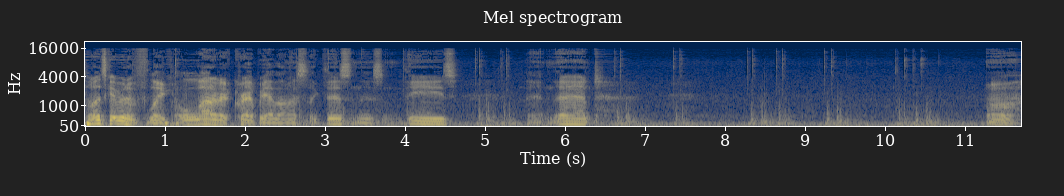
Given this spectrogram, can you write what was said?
So let's get rid of like a lot of the crap we have on us, like this and this and these, that and that. Oh,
